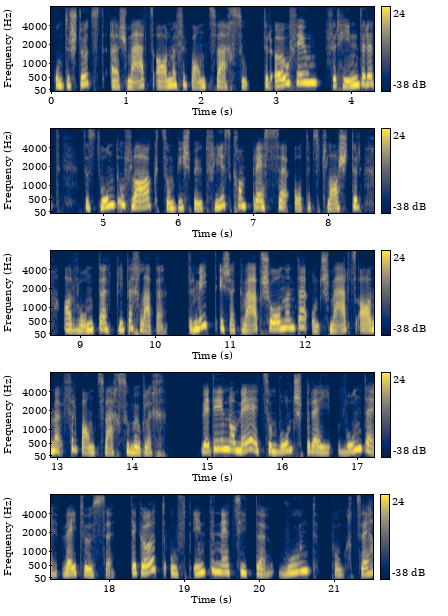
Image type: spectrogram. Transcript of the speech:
unterstützt einen schmerzarmen Verbandswechsel. Der Ölfilm verhindert, dass die Wundauflage, zum Beispiel die Fließkompresse oder das Pflaster, an Wunden bleiben kleben. Damit ist ein gewebschonender und schmerzarmer Verbandswechsel möglich. Wenn ihr noch mehr zum Wundspray Wunde wollt wissen dann geht auf die Internetseite wound.ch,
